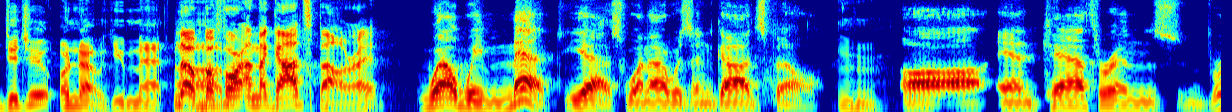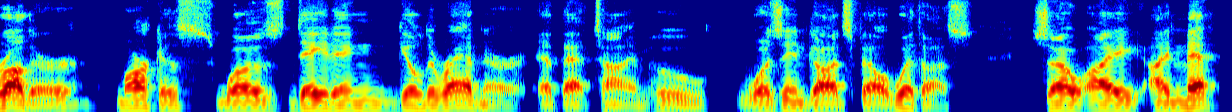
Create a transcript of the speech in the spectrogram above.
Did you? Or no, you met. No, um, before on the Godspell, right? Well, we met, yes, when I was in Godspell. Uh, and Catherine's brother, Marcus, was dating Gilda Radner at that time, who was in Godspell with us. So I I met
